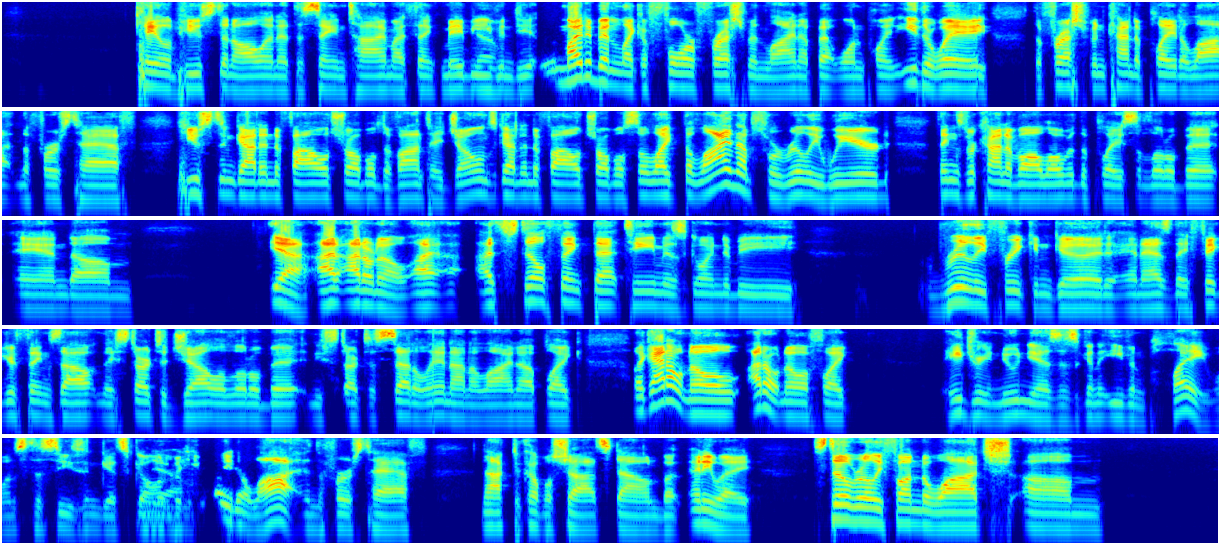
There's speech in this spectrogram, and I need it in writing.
Caleb Houston all in at the same time. I think maybe yeah. even it might have been like a four freshman lineup at one point. Either way, the freshmen kind of played a lot in the first half. Houston got into foul trouble. DeVante' Jones got into foul trouble. So like the lineups were really weird. Things were kind of all over the place a little bit. And um, yeah, I, I don't know. I I still think that team is going to be really freaking good. And as they figure things out and they start to gel a little bit and you start to settle in on a lineup, like like I don't know, I don't know if like Adrien Nunez is going to even play once the season gets going. Yeah. But he played a lot in the first half, knocked a couple shots down. But anyway, still really fun to watch. Um,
